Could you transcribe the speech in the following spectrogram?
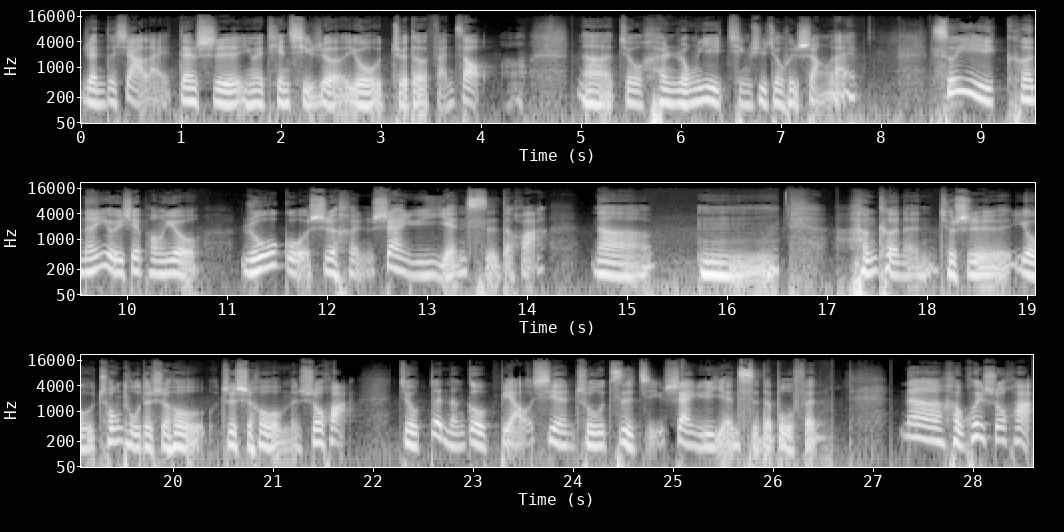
忍得下来，但是因为天气热，又觉得烦躁啊，那就很容易情绪就会上来。所以，可能有一些朋友，如果是很善于言辞的话，那嗯，很可能就是有冲突的时候，这时候我们说话就更能够表现出自己善于言辞的部分。那很会说话，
